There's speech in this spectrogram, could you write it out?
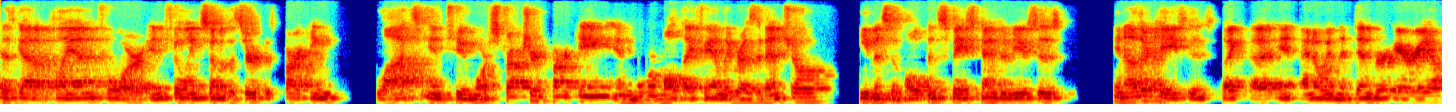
has got a plan for infilling some of the surface parking lots into more structured parking and more multifamily residential, even some open space kinds of uses. In other cases, like uh, in, I know in the Denver area,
